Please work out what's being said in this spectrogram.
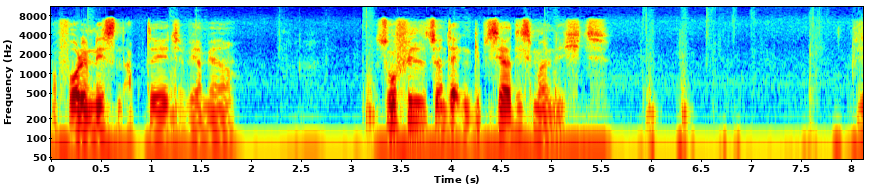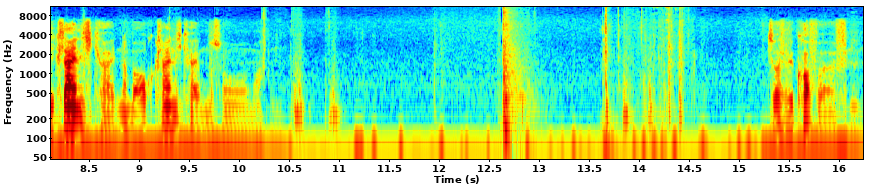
Noch vor dem nächsten Update. Wir haben ja... So viel zu entdecken gibt es ja diesmal nicht. Für die Kleinigkeiten, aber auch Kleinigkeiten muss man mal machen. Zum Beispiel Koffer öffnen.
